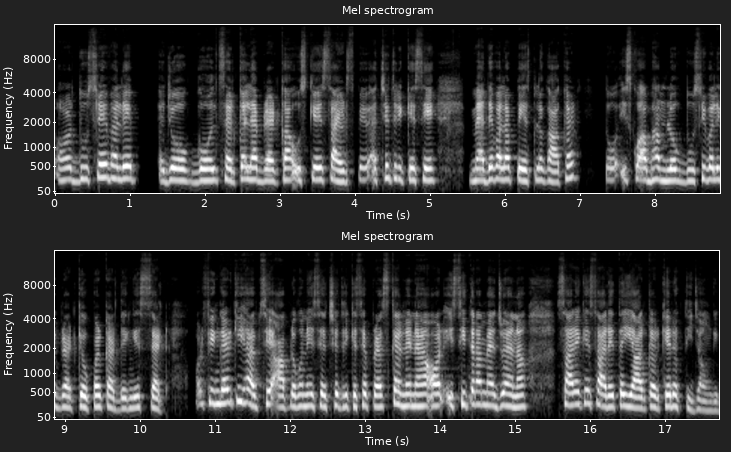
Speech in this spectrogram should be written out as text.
और दूसरे वाले जो गोल सर्कल है ब्रेड का, उसके साइड्स पे अच्छे तरीके से मैदे वाला पेस्ट लगाकर तो इसको अब हम लोग दूसरी वाली ब्रेड के ऊपर कर देंगे सेट। और फिंगर की हेल्प से आप लोगों ने इसे अच्छे तरीके से प्रेस कर लेना है और इसी तरह मैं जो है ना सारे के सारे तैयार करके रखती जाऊँगी।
